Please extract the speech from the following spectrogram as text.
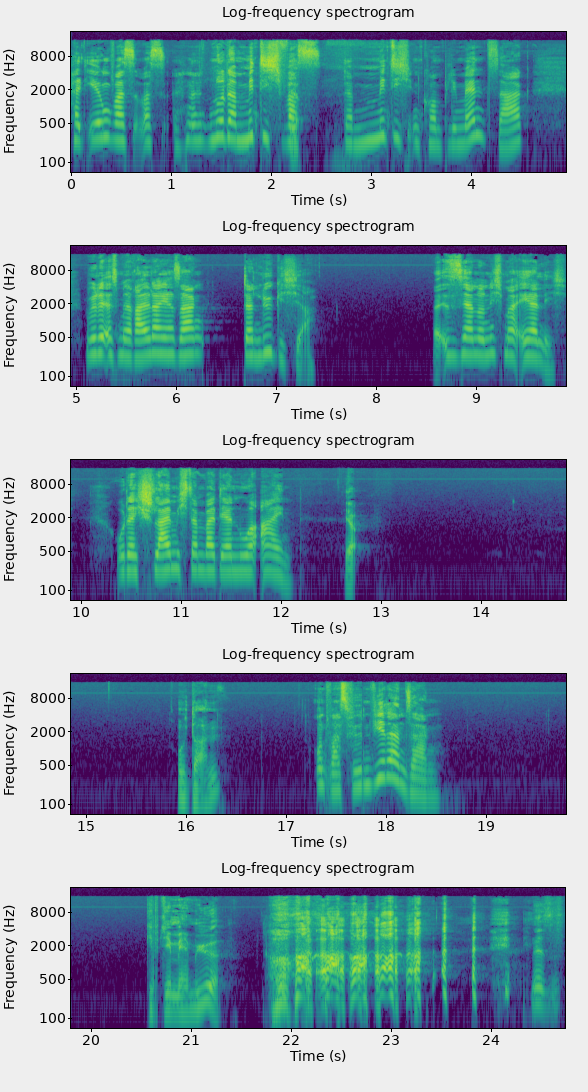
halt irgendwas was ne, nur damit ich was damit ich ein Kompliment sag, würde Esmeralda ja sagen, dann lüge ich ja. Da ist es ja noch nicht mal ehrlich. Oder ich schleim mich dann bei der nur ein. Ja. Und dann? Und was würden wir dann sagen? Gib dir mehr Mühe. es, ist,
